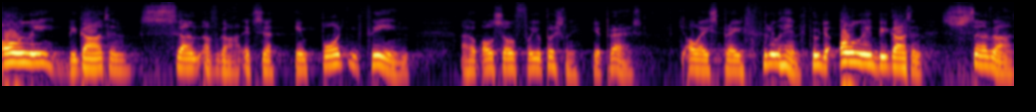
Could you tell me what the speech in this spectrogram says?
only begotten Son of God. It's an important theme, I hope also for you personally, your prayers. Always pray through Him, through the only begotten Son of God.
